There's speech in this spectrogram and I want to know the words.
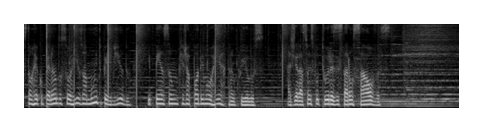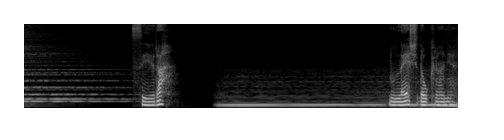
estão recuperando o sorriso há muito perdido e pensam que já podem morrer tranquilos. As gerações futuras estarão salvas. Será? No leste da Ucrânia,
